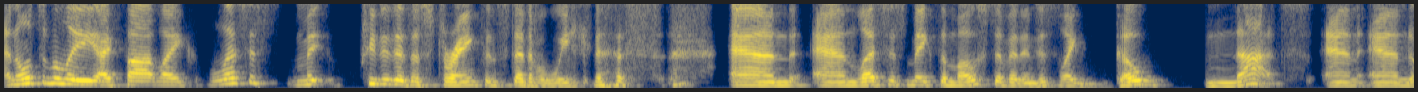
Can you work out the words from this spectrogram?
and ultimately, I thought like let's just make, treat it as a strength instead of a weakness, and and let's just make the most of it and just like go nuts and and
